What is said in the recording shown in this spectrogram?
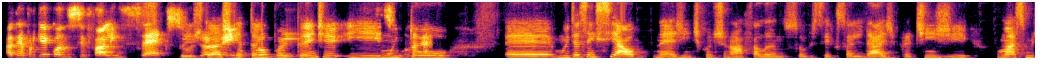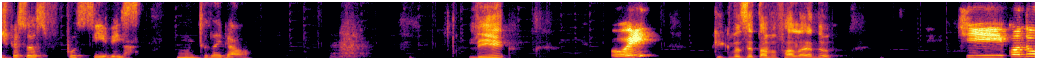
Até porque quando se fala em sexo, isso já eu acho que é tão importante e isso, muito né? É, muito essencial, né, a gente continuar falando sobre sexualidade para atingir o máximo de pessoas possíveis. Muito legal. Li. Oi? O que, que você estava falando? Que quando,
